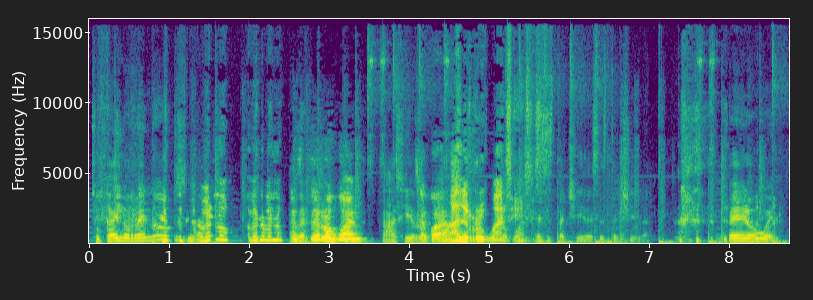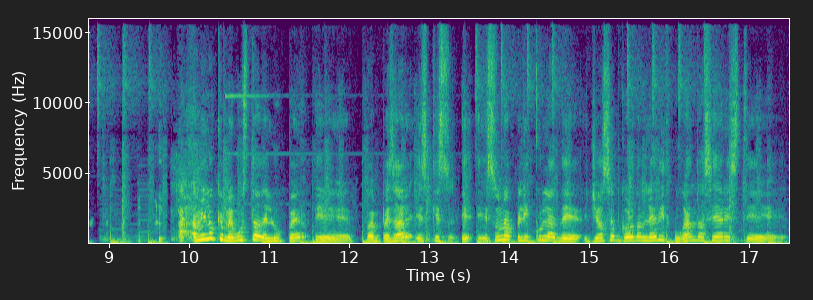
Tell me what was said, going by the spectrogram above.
Su Kylo Ren, no. Pues, a verlo, a verlo, a verlo. A ver. De Rogue One. Ah, sí, Rogue One. Ah, de Rogue One, sí. Esa está chida, esa está chida. Pero bueno. A, mí lo que me gusta de Looper, eh, para empezar, es que es, es, una película de Joseph Gordon-Levitt jugando a ser este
